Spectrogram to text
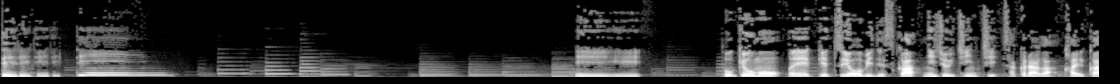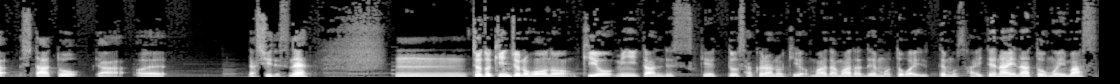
てれれれてーん。えー、東京も、えー月曜日ですか ?21 日、桜が開花した後、や、えーらしいですね。うーん、ちょっと近所の方の木を見に行ったんですけど、桜の木を。まだまだでもとは言っても咲いてないなと思います。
